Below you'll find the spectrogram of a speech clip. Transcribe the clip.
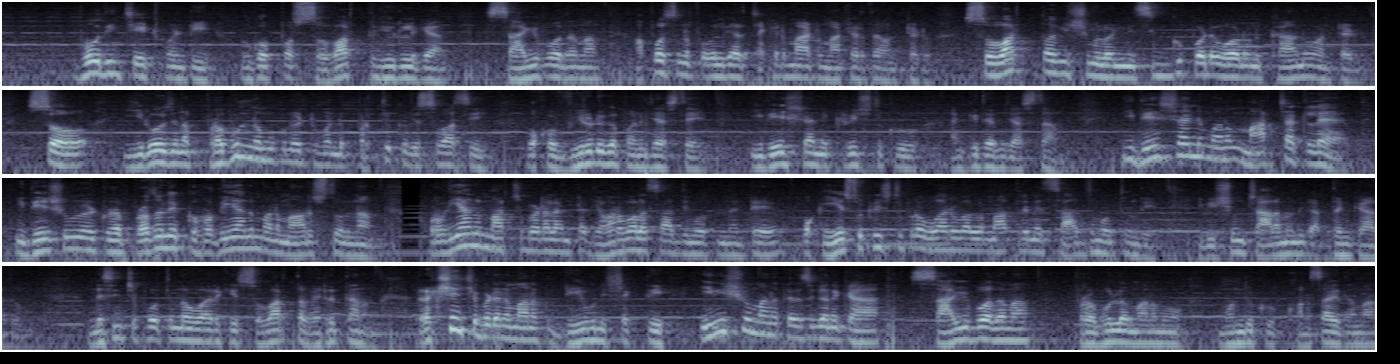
బోధించేటువంటి గొప్ప సువార్త వీరులుగా సాగిపోదామా? అపోసిన పౌల్ గారు చక్కటి మాట మాట్లాడుతూ ఉంటాడు. సువార్త విషయంలో నేను సిగ్గుపడేవాడును కాను అంటాడు. సో ఈ రోజున ప్రభుని నమ్ముకున్నటువంటి ప్రతి ఒక్క విశ్వాసి ఒక వీరుడిగా పనిచేస్తే ఈ దేశాన్ని క్రీస్తుకు అంకితం చేస్తాం. ఈ దేశాన్ని మనం మార్చట్లే. ఈ దేశంలో ఉన్నటువంటి ప్రజల యొక్క హృదయాలు మనం మారుస్తున్నాం హృదయాలు మార్చబడాలంటే అది ఎవరి వల్ల సాధ్యమవుతుందంటే ఒక యేసుక్రీస్తు ప్రభు వారి వల్ల మాత్రమే సాధ్యమవుతుంది. ఈ విషయం చాలామందికి అర్థం కాదు. నశించిపోతున్న వారికి సువార్త వెర్రితనం. రక్షించబడిన మనకు దేవుని శక్తి. ఈ విషయం మనకు తెలుసు కనుక సాగిపోదామా? ప్రభులో మనము ముందుకు కొనసాగుదామా?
